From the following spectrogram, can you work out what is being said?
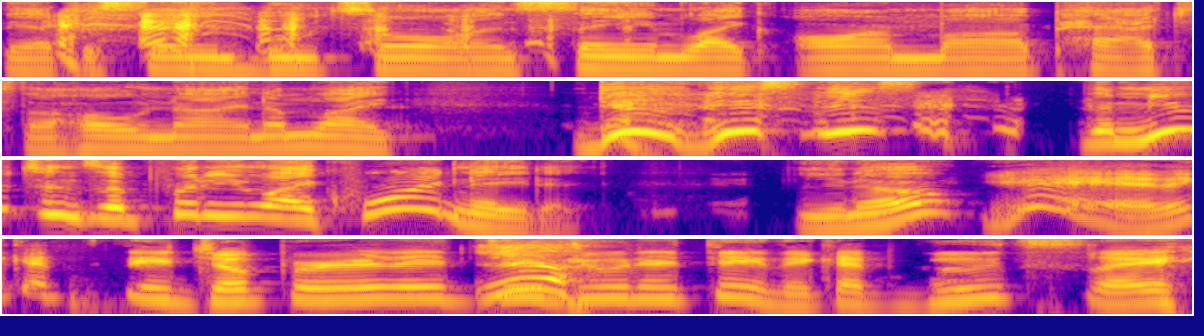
They have the same boots on, same like arm uh, patch, the whole nine. I'm like, dude, this this the mutants are pretty like coordinated. You know? Yeah, they got the jumper. They, Yeah. are doing their thing. They got boots. Like,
